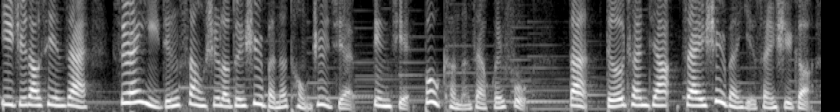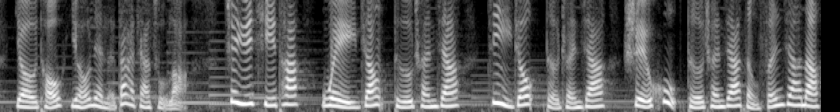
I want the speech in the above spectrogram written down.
一直到现在，虽然已经丧失了对日本的统治权，并且不可能再恢复，但德川家在日本也算是个有头有脸的大家族了。至于其他尾张德川家、冀州德川家、水户德川家等分家呢，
